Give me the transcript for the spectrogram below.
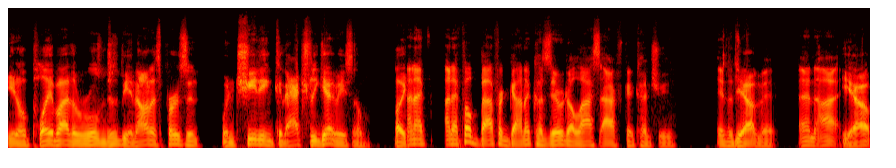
you know, play by the rules and just be an honest person when cheating could actually get me some? Like, and I and I felt bad for Ghana because they were the last African country in the Yep. tournament, and I yeah,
